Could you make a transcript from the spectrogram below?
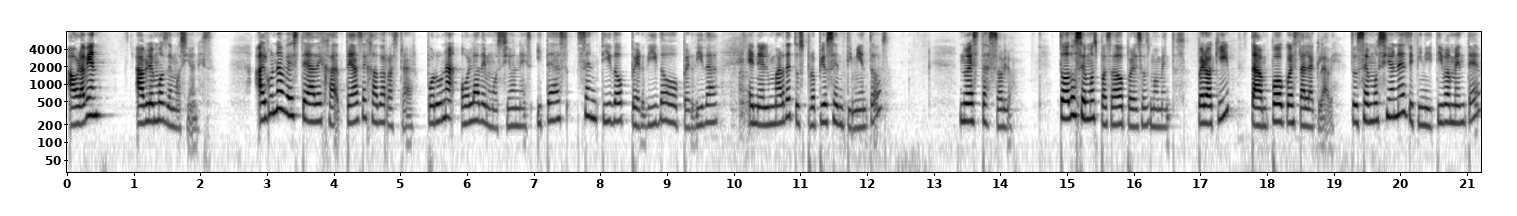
Ahora bien, hablemos de emociones. ¿Alguna vez te, te, has dejado arrastrar por una ola de emociones y te has sentido perdido o perdida en el mar de tus propios sentimientos? No estás solo. Todos hemos pasado por esos momentos, pero aquí tampoco está la clave. Tus emociones definitivamente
